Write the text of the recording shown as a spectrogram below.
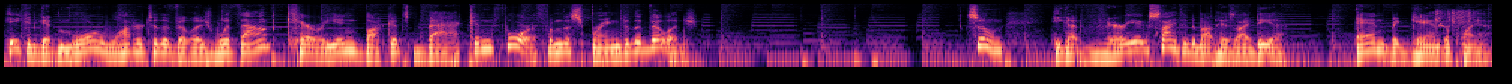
he could get more water to the village without carrying buckets back and forth from the spring to the village. Soon, he got very excited about his idea and began to plan.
